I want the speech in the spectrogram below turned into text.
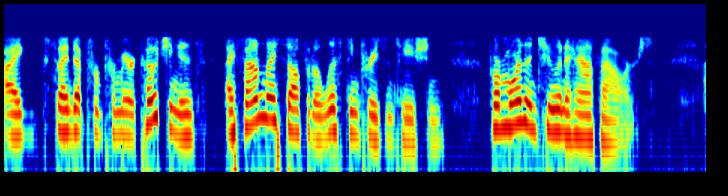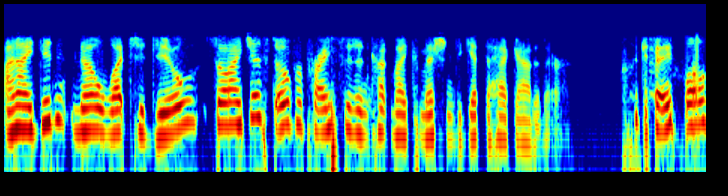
I signed up for Premier Coaching is I found myself at a listing presentation for more than two and a half hours. And I didn't know what to do, so I just overpriced it and cut my commission to get the heck out of there. Okay, well,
